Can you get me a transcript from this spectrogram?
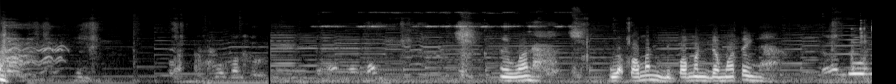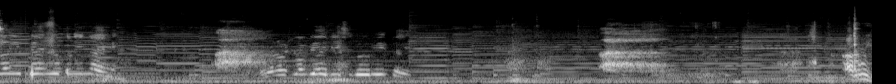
Oh. Ewan. Wala pa man, hindi pa man damating. Nandoon lang yung biyahe nyo kanina eh. Wala naman siyang biyahe di sa Lorita eh. Aroy,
